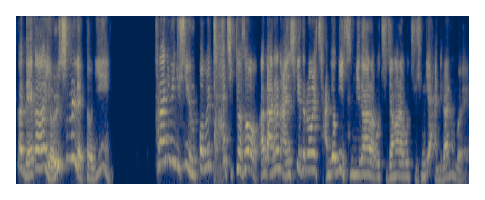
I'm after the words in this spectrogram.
그러니까 내가 열심을 냈더니 하나님이 주신 율법을 다 지켜서 아, 나는 안식에 들어갈 자격이 있습니다라고 주장을 하고 주신 게 아니라는 거예요.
